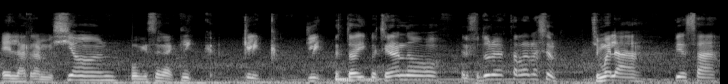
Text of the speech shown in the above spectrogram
la transmisión. Como que suena clic, clic, clic. Estoy cuestionando el futuro de esta relación. Chimuela, piensa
